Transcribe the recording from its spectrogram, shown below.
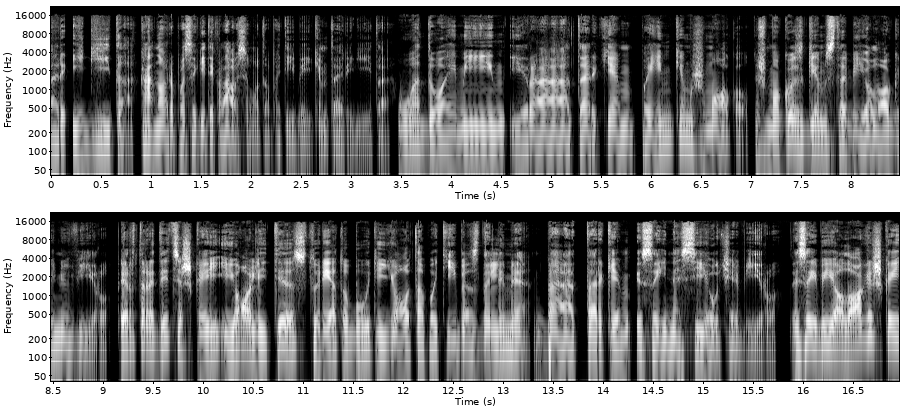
ar įgyta. Ką noriu pasakyti klausimu tapatybė įgimta ar įgyta? What do I mean yra, tarkim, paimkim žmogų. Žmogus gimsta biologiniu vyru. Ir tradiciškai jo lytis turėtų būti jo tapatybės dalimi. Bet, tarkim, jisai nesijaučia vyru. Jisai biologiškai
